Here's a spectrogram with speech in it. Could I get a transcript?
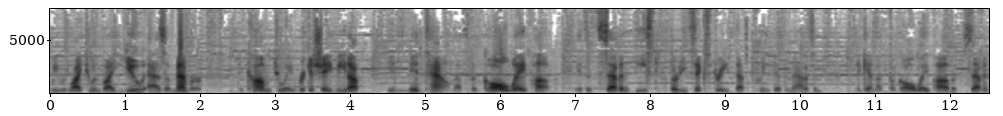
we would like to invite you as a member to come to a Ricochet meetup in Midtown. That's the Galway Pub. It's at 7 East 36th Street. That's between 5th and Madison. Again, that's the Galway Pub, 7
